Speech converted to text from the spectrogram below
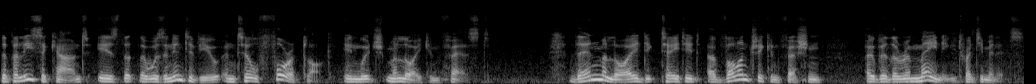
The police account is that there was an interview until four o'clock in which Molloy confessed. Then Molloy dictated a voluntary confession over the remaining 20 minutes.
